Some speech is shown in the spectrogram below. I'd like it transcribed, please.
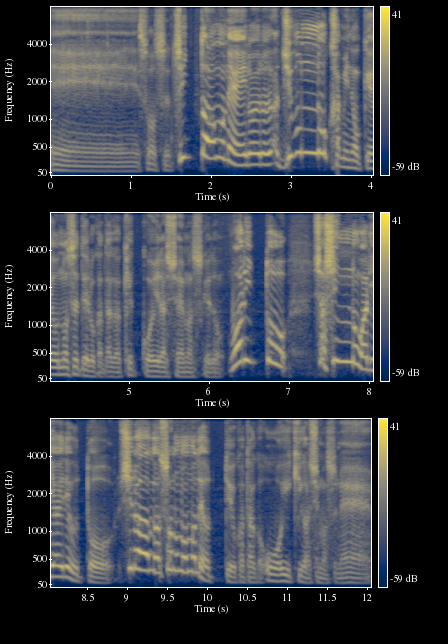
えー、そうっすね。ツイッターもねいろいろ自分の髪の毛を載せてる方が結構いらっしゃいますけど割と写真の割合で言うと白髪がそのままだよっていう方が多い気がしますね。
